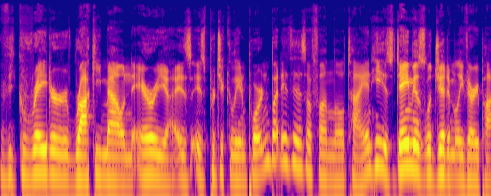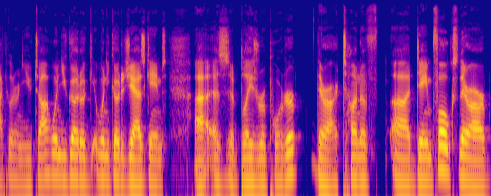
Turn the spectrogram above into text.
the greater Rocky Mountain area is is particularly important, but it is a fun little tie. And he is Dame is legitimately very popular in Utah. When you go to when you go to jazz games uh, as a Blazer reporter, there are a ton of uh, Dame folks. There are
